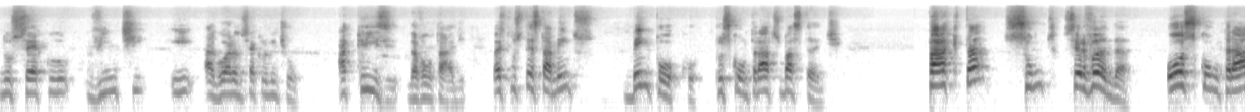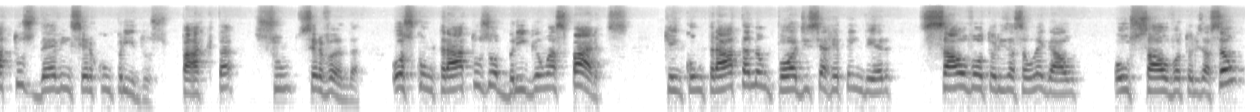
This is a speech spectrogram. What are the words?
no século XX e agora no século XXI. A crise da vontade. Mas para os testamentos, bem pouco, para os contratos, bastante. Pacta sunt servanda. Os contratos devem ser cumpridos. Pacta sunt servanda. Os contratos obrigam as partes. Quem contrata não pode se arrepender, salvo autorização legal ou salvo autorização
